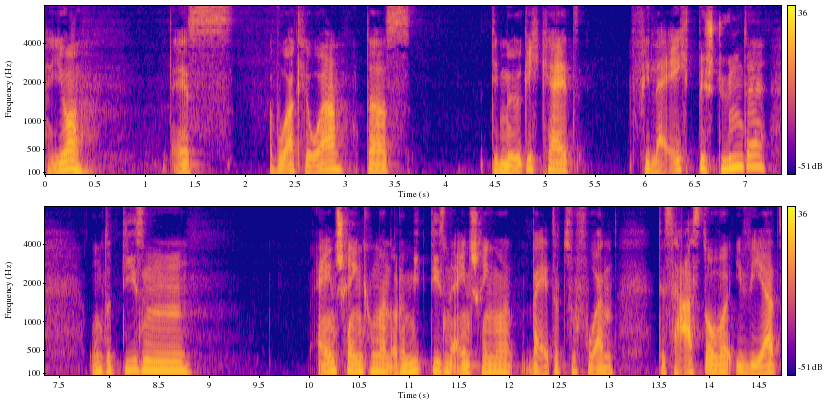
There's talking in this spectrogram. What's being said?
ja, es war klar, dass die Möglichkeit vielleicht bestünde, unter diesen Einschränkungen oder mit diesen Einschränkungen weiterzufahren. Das heißt aber, ich werde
